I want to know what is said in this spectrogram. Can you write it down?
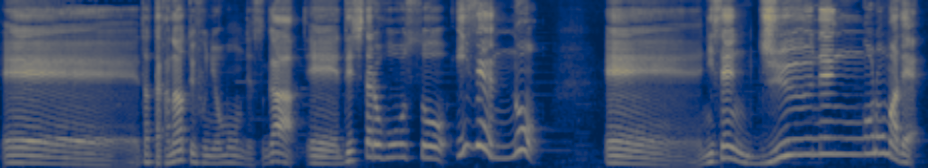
えー、だったかなというふうに思うんですが、えー、デジタル放送以前の、えー、2010年頃まで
